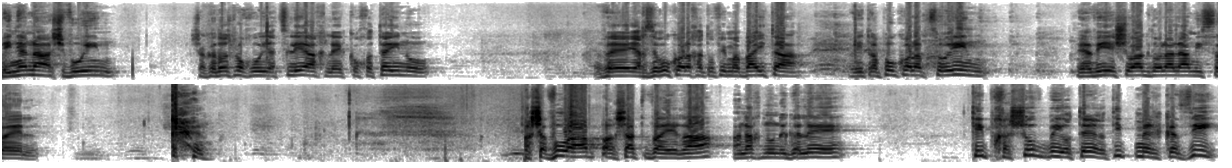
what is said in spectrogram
בעניין השבויים, שהקדוש ברוך הוא יצליח לכוחותינו ויחזרו כל החטופים הביתה ויתרפאו כל הפצועים ויביא ישועה גדולה לעם ישראל. השבוע, פרשת וארא, אנחנו נגלה טיפ חשוב ביותר, טיפ מרכזי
